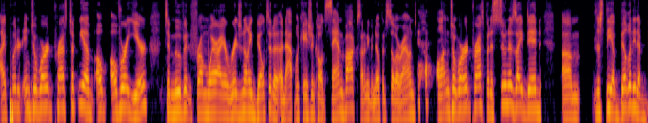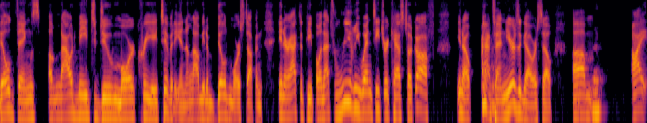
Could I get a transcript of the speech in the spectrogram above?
I put it into WordPress. Took me a, o- over a year to move it from where I originally built it, a- an application called Sandvox. I don't even know if it's still around, onto WordPress. But as soon as I did, um, just the ability to build things allowed me to do more creativity and allowed me to build more stuff and interact with people. And that's really when TeacherCast took off, you know, 10 years ago or so. Um, Mhm. I,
